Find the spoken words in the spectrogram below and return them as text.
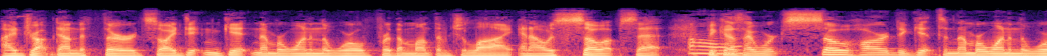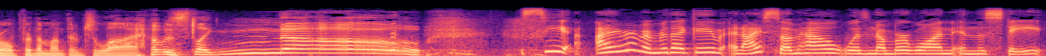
I dropped down to third, so I didn't get number 1 in the world for the month of July and I was so upset because I worked so hard to get to number 1 in the world for the month of July. I was like, "No!" See, I remember that game, and I somehow was number one in the state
